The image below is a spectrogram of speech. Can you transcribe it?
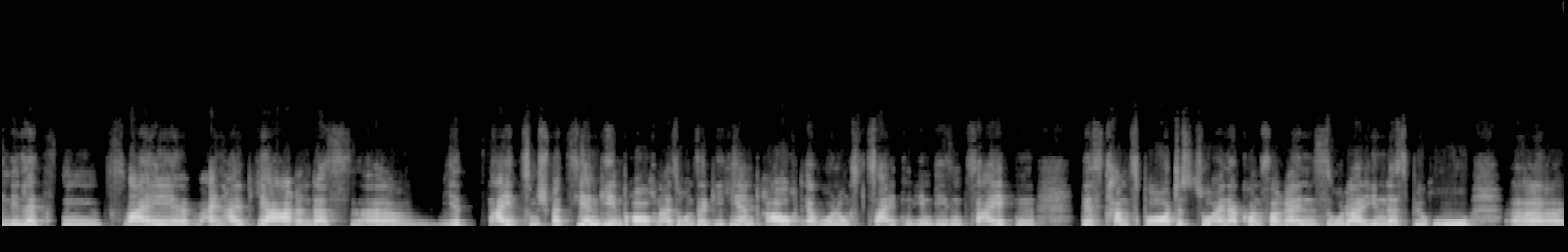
in den letzten zweieinhalb Jahren, dass äh, wir Zeit zum Spazierengehen brauchen. Also unser Gehirn braucht Erholungszeiten. In diesen Zeiten des Transportes zu einer Konferenz oder in das Büro äh,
